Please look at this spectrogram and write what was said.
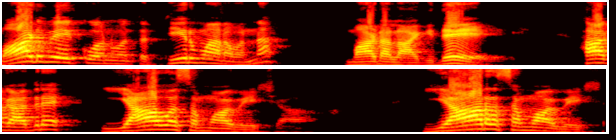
ಮಾಡಬೇಕು ಅನ್ನುವಂಥ ತೀರ್ಮಾನವನ್ನ ಮಾಡಲಾಗಿದೆ. ಹಾಗಾದ್ರೆ ಯಾವ ಸಮಾವೇಶ? ಯಾರ ಸಮಾವೇಶ?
